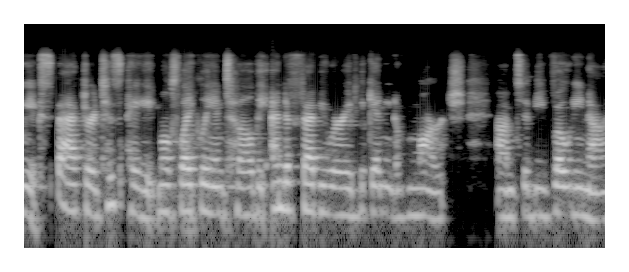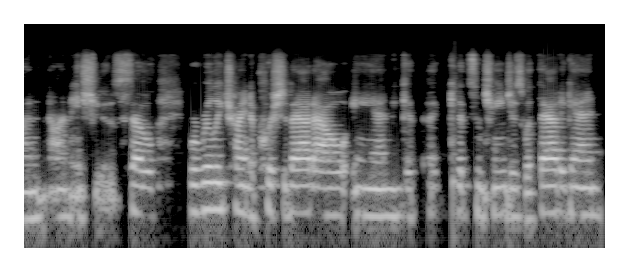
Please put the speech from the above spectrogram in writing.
we expect or anticipate most likely until the end of February, beginning of March um, to be voting on, on issues. So we're really trying to push that out and get, uh, get some changes with that again.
